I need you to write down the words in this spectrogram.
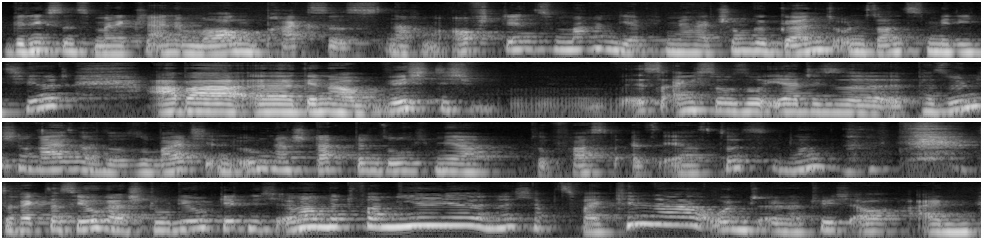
wenigstens meine kleine Morgenpraxis nach dem Aufstehen zu machen. Die habe ich mir halt schon gegönnt und sonst meditiert. Aber äh, genau, wichtig ist eigentlich so, so eher diese persönlichen Reisen. Also sobald ich in irgendeiner Stadt bin, suche ich mir so fast als erstes ne? direkt das Yoga-Studio. Geht nicht immer mit Familie. Ne? Ich habe zwei Kinder und äh, natürlich auch einen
